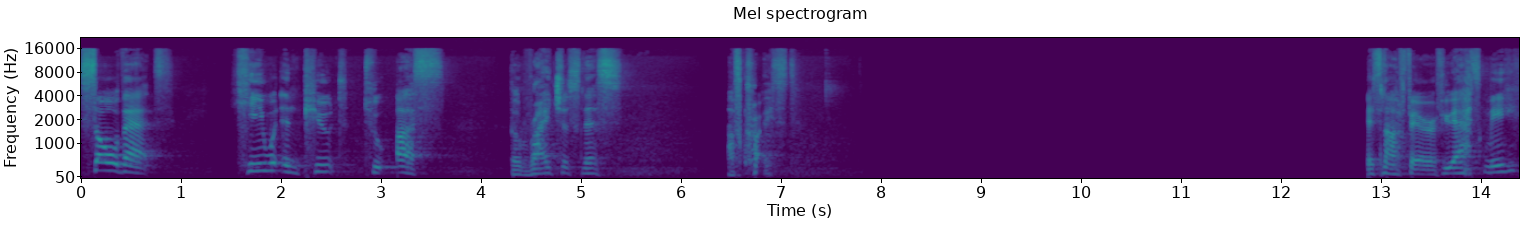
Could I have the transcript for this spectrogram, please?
so that he would impute to us the righteousness of Christ. It's not fair, if you ask me,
